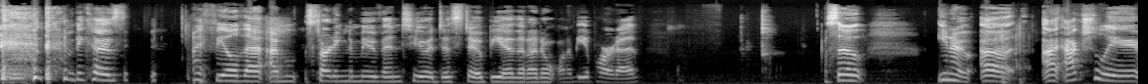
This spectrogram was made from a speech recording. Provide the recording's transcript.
because I feel that I'm starting to move into a dystopia that I don't want to be a part of. So, you know, uh, I actually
